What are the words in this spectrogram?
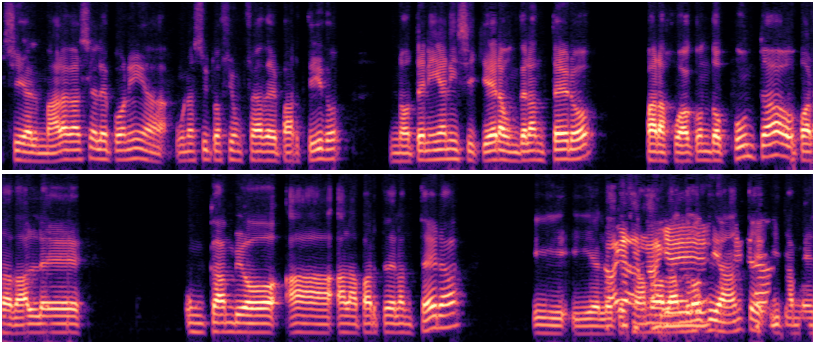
si el Málaga se le ponía una situación fea de partido, no tenía ni siquiera un delantero para jugar con dos puntas o para darle un cambio a, a la parte delantera. Y, y es lo No, que estábamos hablando los días antes. Y también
